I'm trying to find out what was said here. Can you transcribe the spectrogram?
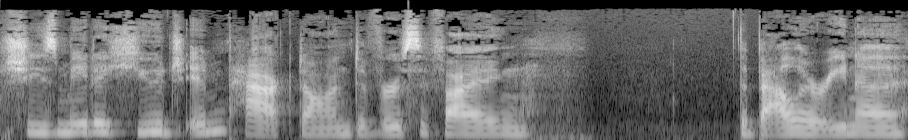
she's made a huge impact on diversifying the ballerina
